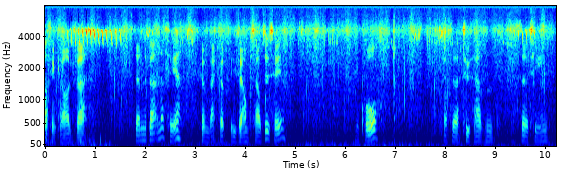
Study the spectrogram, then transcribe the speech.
I think I've uh, done about enough here. Coming back up these almshouses here. Nepal. Got a 2013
